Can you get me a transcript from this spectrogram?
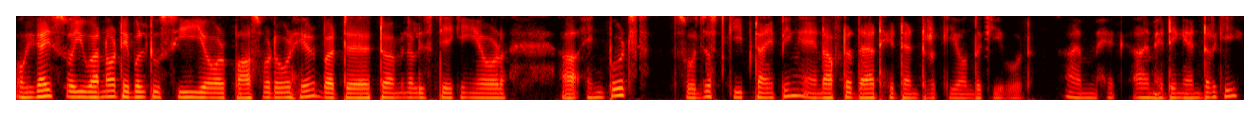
Okay guys so you are not able to see your password over here but uh, terminal is taking your uh, inputs. So just keep typing and after that hit enter key on the keyboard. I'm I'm hitting enter key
